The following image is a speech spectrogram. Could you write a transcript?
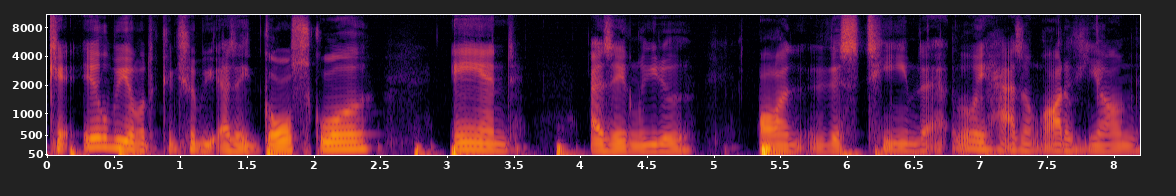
can, it'll be able to contribute as a goal scorer and as a leader on this team that really has a lot of young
